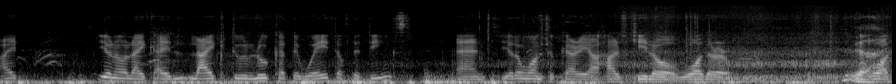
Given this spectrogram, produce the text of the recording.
I, you know, like I like to look at the weight of the things, and you don't want to carry a half kilo of water. Yeah. What?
